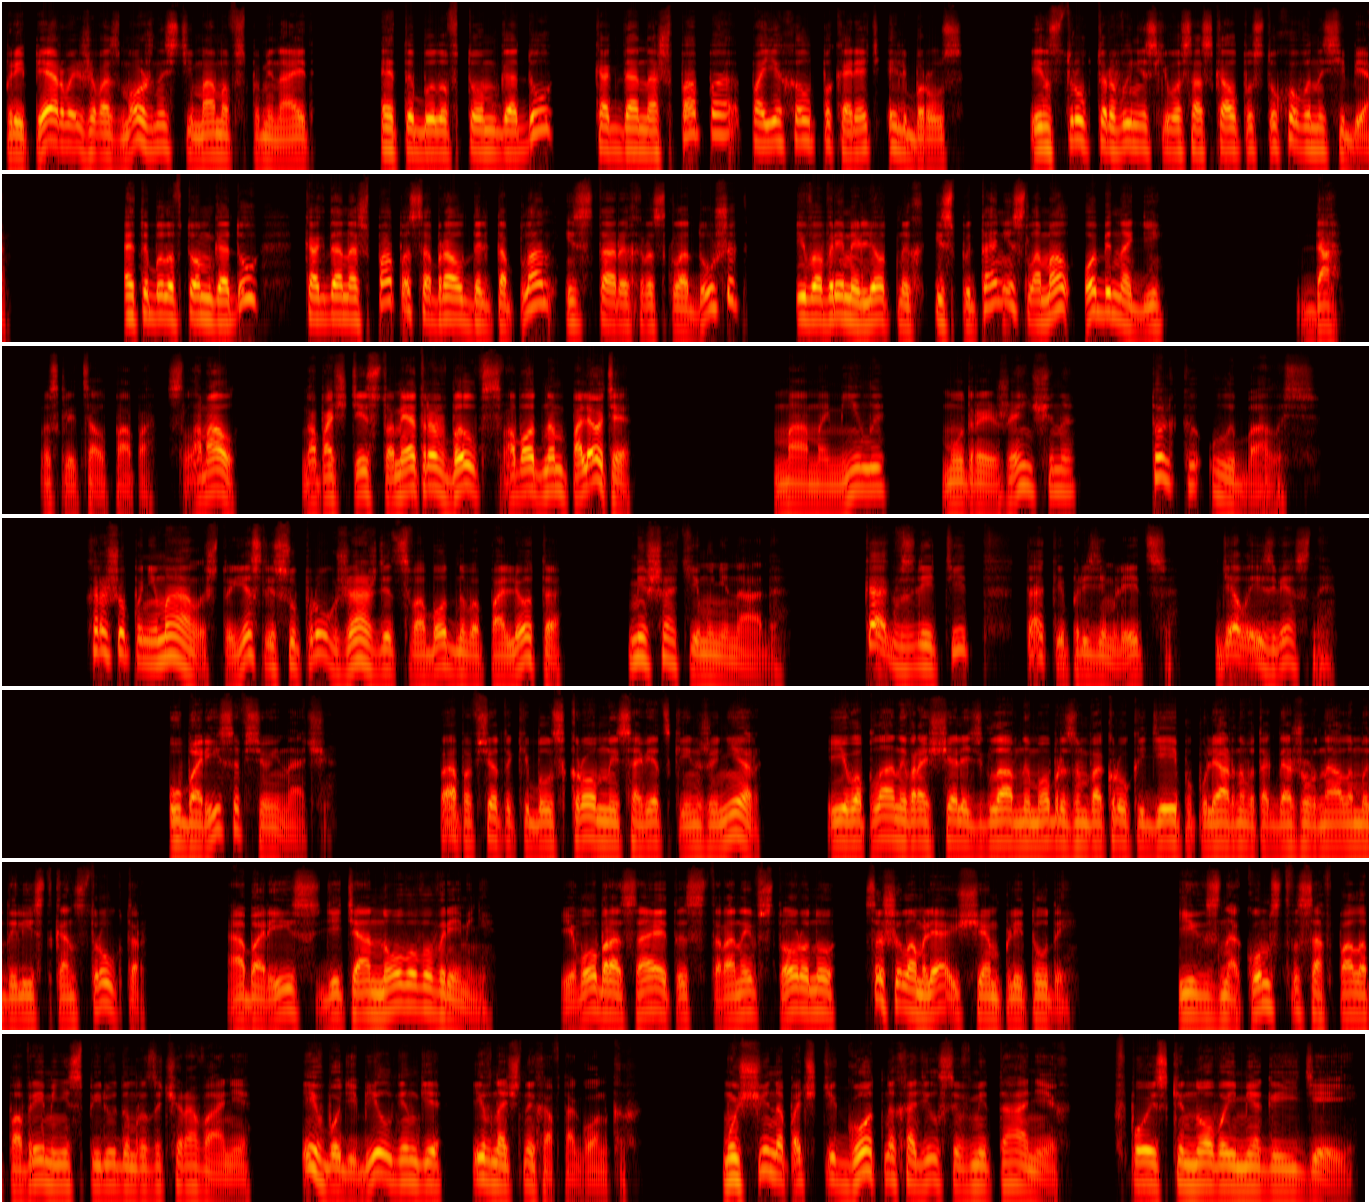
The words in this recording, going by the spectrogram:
При первой же возможности мама вспоминает, это было в том году, когда наш папа поехал покорять Эльбрус. Инструктор вынес его со скал Пастухова на себе. Это было в том году, когда наш папа собрал дельтаплан из старых раскладушек и во время летных испытаний сломал обе ноги. «Да», — восклицал папа, — «сломал, но почти сто метров был в свободном полете. Мама Милы, мудрая женщина, только улыбалась. Хорошо понимала, что если супруг жаждет свободного полета, мешать ему не надо. Как взлетит, так и приземлится. Дело известное. У Бориса все иначе. Папа все-таки был скромный советский инженер, и его планы вращались главным образом вокруг идеи популярного тогда журнала «Моделист-конструктор», а Борис — дитя нового времени. Его бросает из стороны в сторону с ошеломляющей амплитудой. Их знакомство совпало по времени с периодом разочарования и в бодибилдинге, и в ночных автогонках. Мужчина почти год находился в метаниях, в поиске новой мегаидеи.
